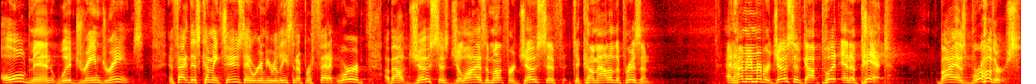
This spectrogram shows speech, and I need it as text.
old men would dream dreams. In fact, this coming Tuesday, we're going to be releasing a prophetic word about Joseph. July is a month for Joseph to come out of the prison. And how many remember Joseph got put in a pit by his brothers?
